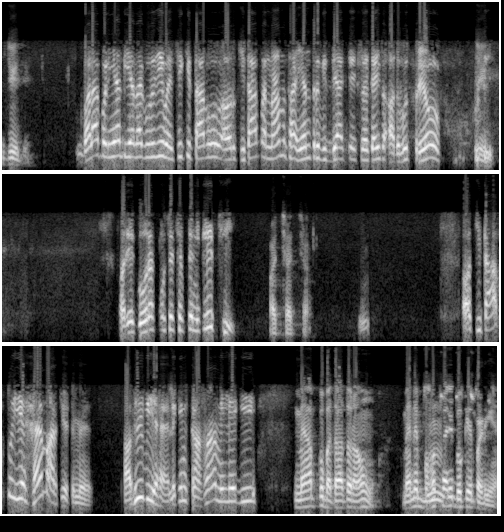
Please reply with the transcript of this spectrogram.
जी जी। बड़ा बढ़िया दिया था गुरुजी वैसी किताब और किताब का नाम था यंत्र विद्या के एक सौ इक्कीस अद्भुत प्रयोग। और ये गोरखपुर से छप के निकली थी। अच्छा अच्छा। और किताब तो ये है मार्केट में अभी भी है लेकिन कहाँ मिलेगी? मैं आपको बता तो रहा हूँ मैंने बहुत हम्म। सारी बुकें पढ़ी हैं।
